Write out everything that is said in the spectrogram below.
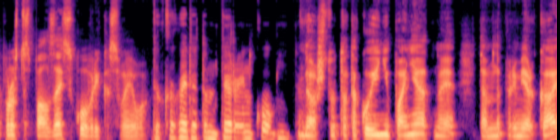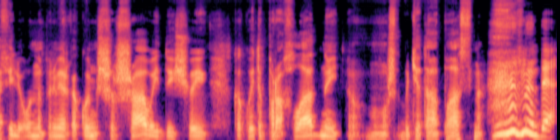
просто сползать с коврика своего. Да какая-то там терра инкогнита. Да, что-то такое непонятное. Там, например, кафель, он, например, какой-нибудь шершавый, да еще и какой-то прохладный. Может быть, это опасно? Ну да.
